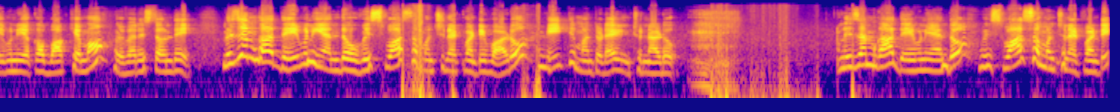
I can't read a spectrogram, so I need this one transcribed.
దేవుని యొక్క వాక్యము వివరిస్తుంది. నిజంగా దేవుని యందు విశ్వాసం ఉంచినటువంటి వాడు నీతిమంతుడై ఉంటున్నాడు. నిజంగా దేవుని యందు విశ్వాసం ఉంచినటువంటి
